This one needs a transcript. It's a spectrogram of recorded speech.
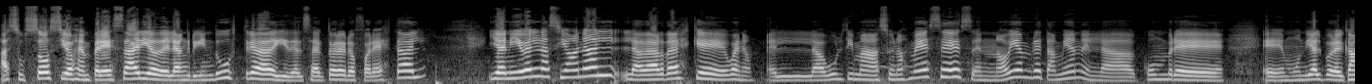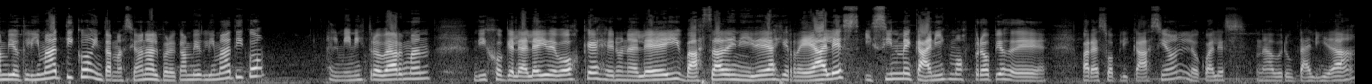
a sus socios empresarios de la agroindustria y del sector agroforestal. Y a nivel nacional, la verdad es que, bueno, la última hace unos meses, en noviembre también, en la cumbre eh, mundial por el cambio climático, internacional por el cambio climático, el ministro Bergman dijo que la ley de bosques era una ley basada en ideas irreales y sin mecanismos propios de, para su aplicación, lo cual es una brutalidad.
